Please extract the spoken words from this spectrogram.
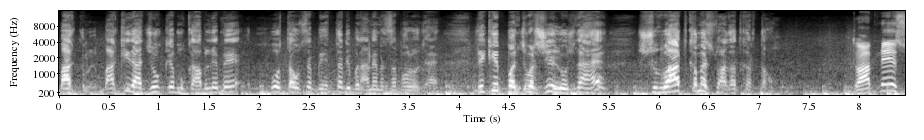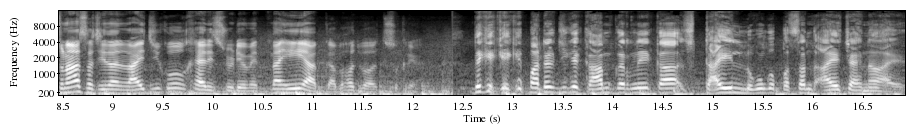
बाक, बाकी राज्यों के मुकाबले में होता उसे बेहतर बनाने में सफल हो जाए। लेकिन पंचवर्षीय योजना है शुरुआत का मैं स्वागत करता हूँ। तो आपने सुना सचिदानंद राय जी को खैर स्टूडियो में इतना ही आपका बहुत बहुत शुक्रिया। देखिए के के पाठक जी के काम करने का स्टाइल लोगों को पसंद आए चाहे ना आए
